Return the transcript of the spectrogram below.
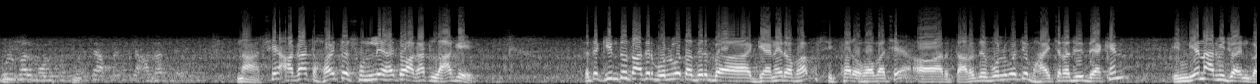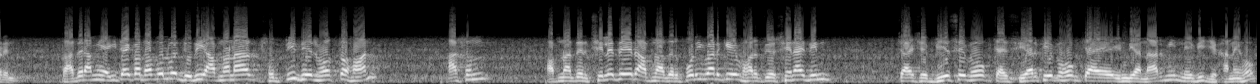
ভুলভাল মন্তব্য এটা আপনাকে কি আঘাত দেয়? না সে আঘাত হয়তো শুনলে হয়তো আঘাত লাগে এতে কিন্তু তাদের বলব, তাদের জ্ঞানের অভাব, শিক্ষার অভাব আছে। আর তাদের বলব যে ভাইচারা যদি দেখেন ইন্ডিয়ান আর্মি জয়েন করেন, তাদের আমি এইটাই কথা বলব, যদি আপনারা সত্যি দেশভক্ত হন, আসুন, আপনাদের ছেলেদের, আপনাদের পরিবারকে ভারতীয় সেনায় দিন। চাই সে বিএসএফ হোক, চাই সিআরপিএফ হোক, চাই ইন্ডিয়ান আর্মি নেভি যেখানে হোক।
